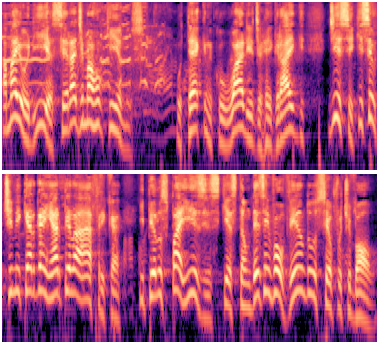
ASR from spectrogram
a maioria será de marroquinos. O técnico Walid Regraig disse que seu time quer ganhar pela África e pelos países que estão desenvolvendo o seu futebol.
